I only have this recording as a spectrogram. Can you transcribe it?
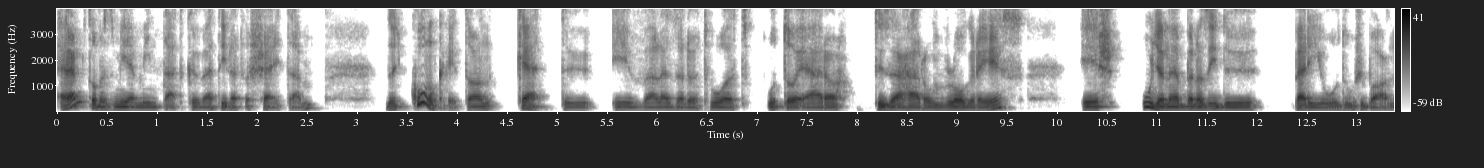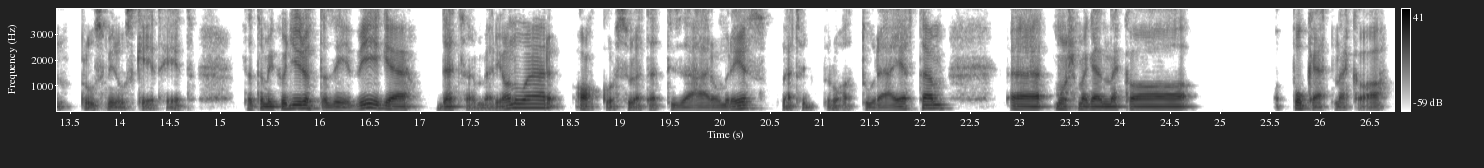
nem tudom, ez milyen mintát követ, illetve sejtem, de hogy konkrétan kettő évvel ezelőtt volt utoljára 13 vlog rész, és ugyanebben az idő periódusban, plusz-minusz két hét. Tehát amikor jött az év vége, december-január, akkor született 13 rész, lehet, hogy rohadtul ráértem. Most meg ennek a, a pocketnek a,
